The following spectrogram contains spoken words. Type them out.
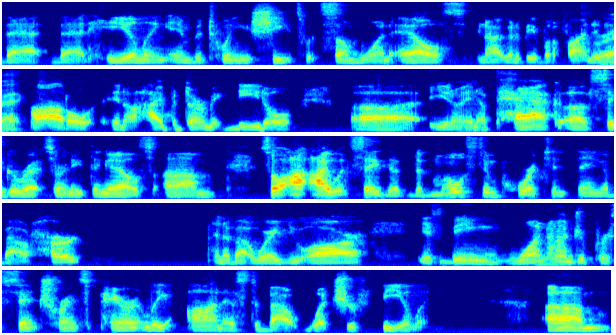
that that healing in between sheets with someone else. You're not going to be able to find Correct. it in a bottle, in a hypodermic needle, uh, you know, in a pack of cigarettes or anything else. Um, so I, I, would say that the most important thing about hurt and about where you are is being 100% transparently honest about what you're feeling. Um,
